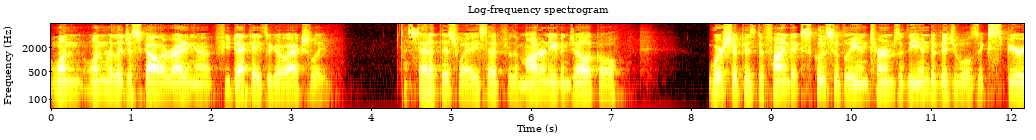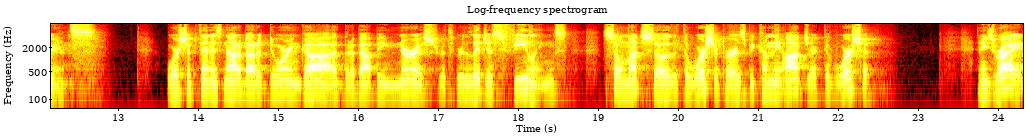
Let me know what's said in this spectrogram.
One, one religious scholar, writing a few decades ago, actually said it this way He said, For the modern evangelical, worship is defined exclusively in terms of the individual's experience. Worship then is not about adoring God, but about being nourished with religious feelings so much so that the worshiper has become the object of worship. And he's right.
